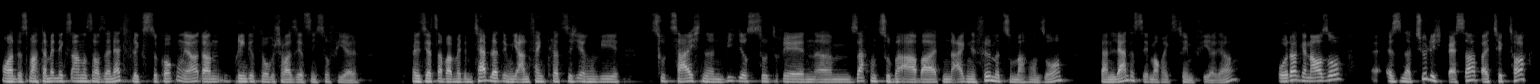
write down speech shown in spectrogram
und das macht damit nichts anderes, außer Netflix zu gucken, ja, dann bringt es logischerweise jetzt nicht so viel. Wenn es jetzt aber mit dem Tablet irgendwie anfängt, plötzlich irgendwie zu zeichnen, Videos zu drehen, ähm, Sachen zu bearbeiten, eigene Filme zu machen und so, dann lernt es eben auch extrem viel, ja. Oder genauso, äh, es ist natürlich besser bei TikTok,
